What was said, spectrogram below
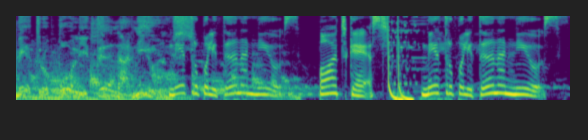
Metropolitana News. Metropolitana News. Podcast. Metropolitana News.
